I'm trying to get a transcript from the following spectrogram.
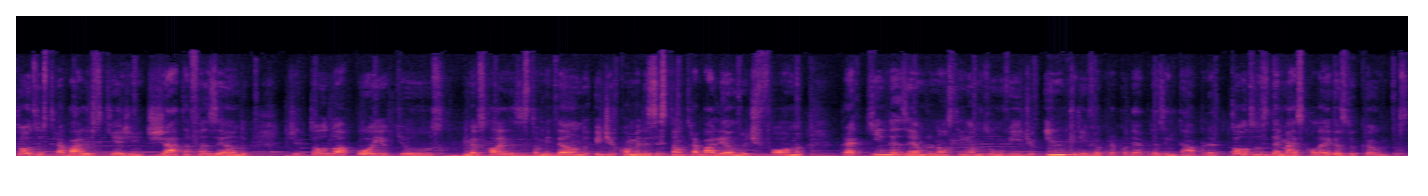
todos os trabalhos que a gente já tá fazendo, de todo o apoio que os meus colegas estão me dando e de como eles estão trabalhando de forma para que em dezembro nós tenhamos um vídeo incrível para poder apresentar para todos os demais colegas do campus.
